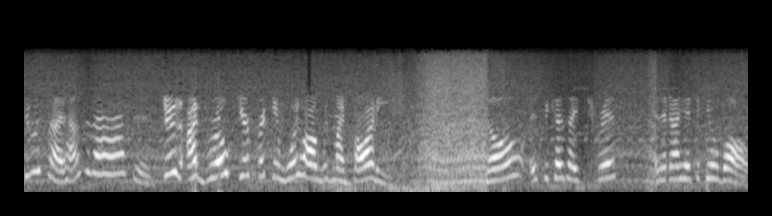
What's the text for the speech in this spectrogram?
suicide. How did that happen? Dude, I broke your freaking warthog with my body. No, it's because I tripped and then I hit the kill ball.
